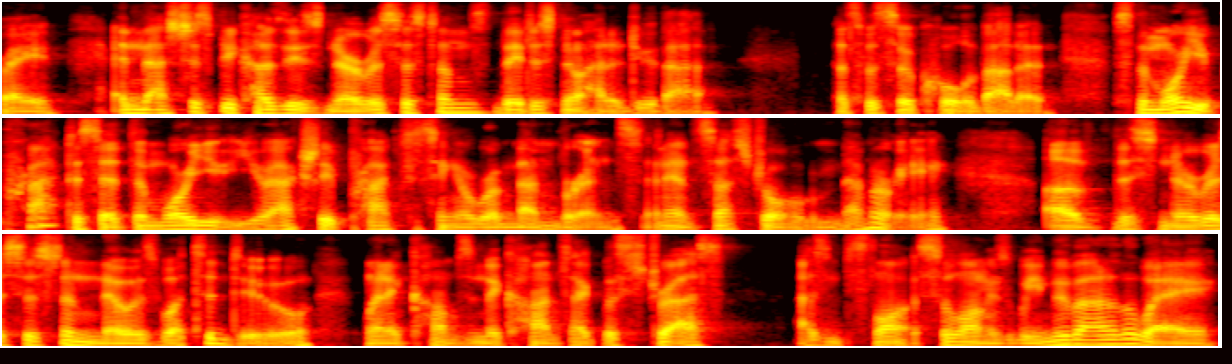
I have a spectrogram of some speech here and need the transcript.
Right. And that's just because these nervous systems, they just know how to do that. That's what's so cool about it. So the more you practice it, the more you, you're actually practicing a remembrance, an ancestral memory of this nervous system knows what to do when it comes into contact with stress, as long, so long as we move out of the way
